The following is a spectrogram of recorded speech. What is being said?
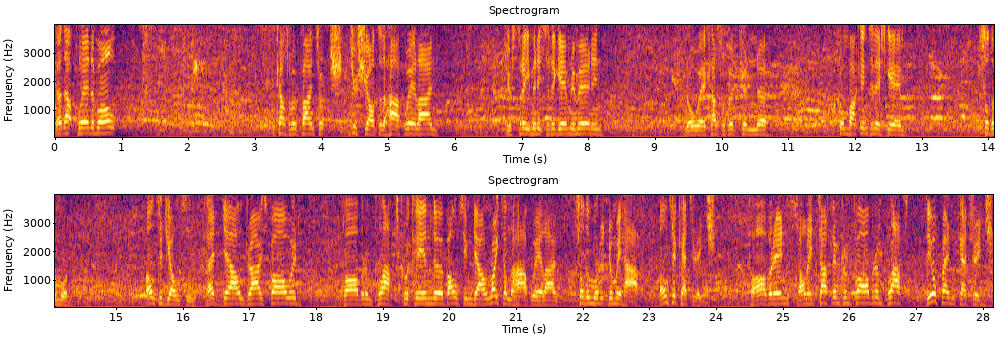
Let that play the ball. And Castleford fine touch just short of the halfway line. Just three minutes of the game remaining. No way Castleford can uh, come back into this game. Southernwood. On to Johnson. Head down, drives forward. Forber and Platt quickly in there, bounce him down right on the halfway line. Southernwood at dummy half. On to Ketteridge. Forber in, solid tackling from Farber and Platt. The up end Ketteridge.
